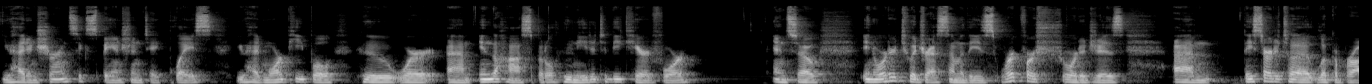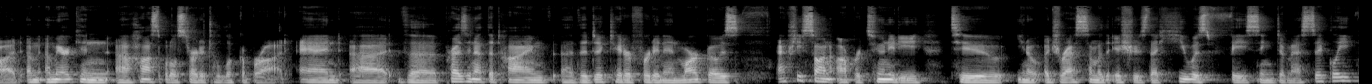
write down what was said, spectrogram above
You had insurance expansion take place. You had more people who were um, in the hospital who needed to be cared for. And so in order to address some of these workforce shortages, um, they started to look abroad. Um, American uh, hospitals started to look abroad. And uh, the president at the time, uh, the dictator Ferdinand Marcos, actually saw an opportunity to, you know, address some of the issues that he was facing domestically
